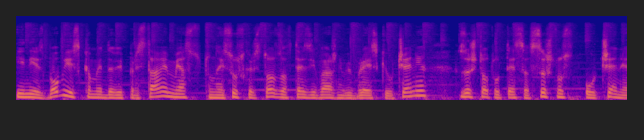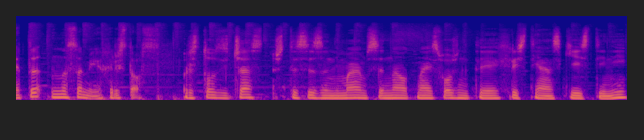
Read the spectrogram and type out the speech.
и ние с Боби искаме да ви представим мястото на Исус Христос в тези важни библейски учения, защото те са всъщност ученията на самия Христос. През този час ще се занимаем с една от най-сложните християнски истини.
